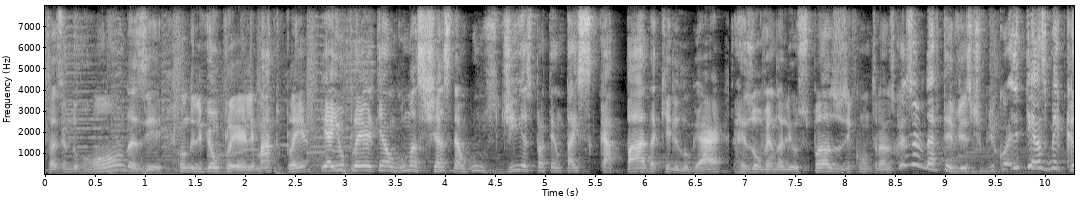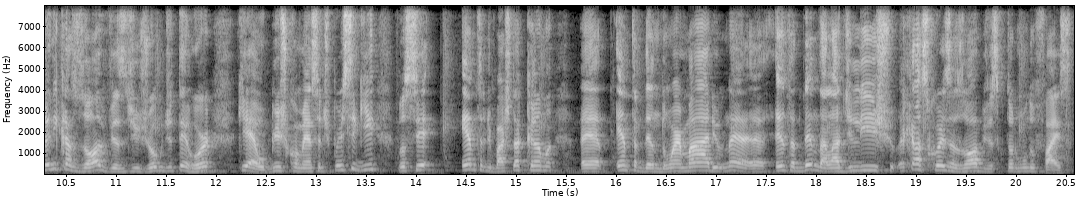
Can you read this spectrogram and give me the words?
fazendo rondas e quando ele vê o player, ele mata o player. E aí o player tem algumas chances, né, alguns dias pra tentar escapar daquele lugar, resolvendo ali os puzzles, encontrando as coisas. Você não deve ter visto esse tipo de coisa. E tem as mecânicas óbvias de jogo de terror, que é o bicho começa a te perseguir, você entra debaixo da cama, é, entra dentro de um armário, né, entra dentro da lata de lixo, aquelas coisas óbvias que todo mundo faz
